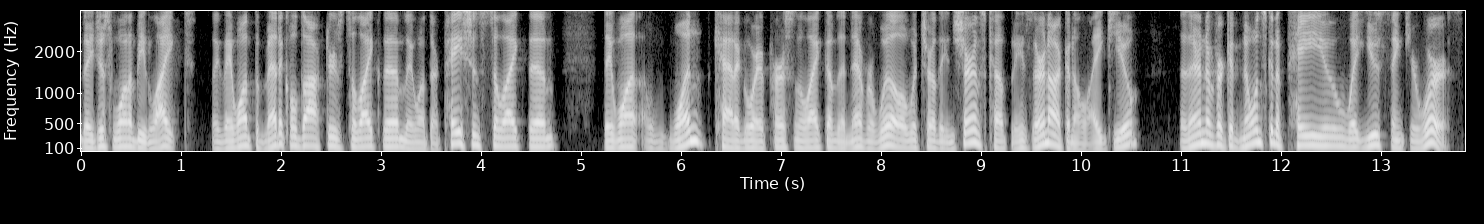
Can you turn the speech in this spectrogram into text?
they just want to be liked. Like they want the medical doctors to like them, they want their patients to like them, They want one category of person to like them that never will, which are the insurance companies. They're not going to like you. They're never good. No one's going to pay you what you think you're worth.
